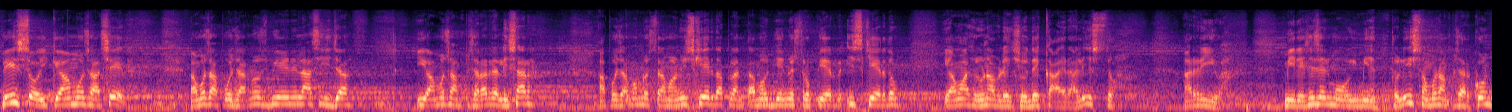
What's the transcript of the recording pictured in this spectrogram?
Listo, ¿y qué vamos a hacer? Vamos a apoyarnos bien en la silla y vamos a empezar a realizar. Apoyamos nuestra mano izquierda, plantamos bien nuestro pie izquierdo y vamos a hacer una flexión de cadera. Listo, arriba. Mire, ese es el movimiento. Listo, vamos a empezar con,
